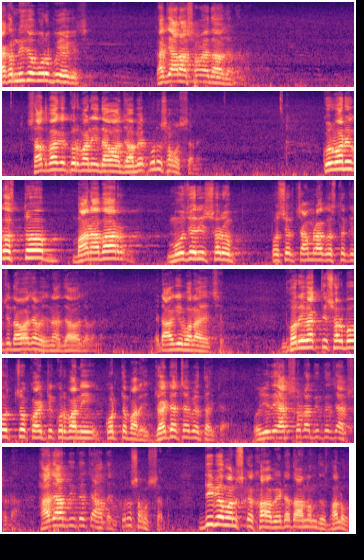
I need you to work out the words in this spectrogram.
এখন নিজে মুরব্বী হয়ে গেছি। কাজে আর সময় দেওয়া যাবে না। সাত ভাগে কোরবানি দেওয়া যাবে, কোনো সমস্যা নেই। কোরবানি গোস্ত বানাবার মজুরি স্বরূপ, পশুর চামড়া গোস্ত কিছু দেওয়া যাবে না, দেওয়া যাবে না। এটা আগে বলা হয়েছে। ধনী ব্যক্তি সর্বোচ্চ কয়টি কোরবানি করতে পারে? জয়টা চাইবে তয়টা। ও যদি একশোটা দিতে চায়, একশোটা। হাজার দিতে হাজার কোনো সমস্যা নেই। দিবে মানুষকে খাওয়াবে, এটা তো আনন্দ, ভালো।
